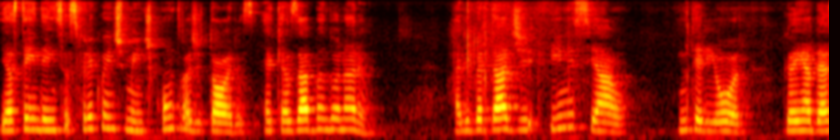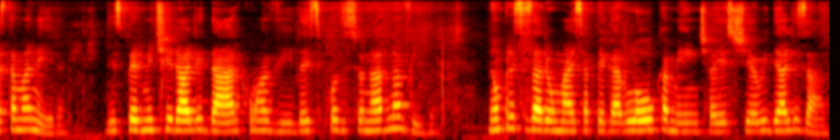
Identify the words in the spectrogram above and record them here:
e as tendências frequentemente contraditórias é que as abandonarão. A liberdade inicial, interior, ganha desta maneira lhes permitirá lidar com a vida e se posicionar na vida. Não precisarão mais se apegar loucamente a este eu idealizado.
